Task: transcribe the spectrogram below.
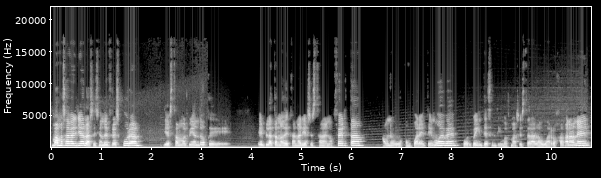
Vamos a ver ya la sesión de frescura y estamos viendo que el plátano de Canarias estará en oferta a 1,49€, por 20 céntimos más estará la uva roja granel,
